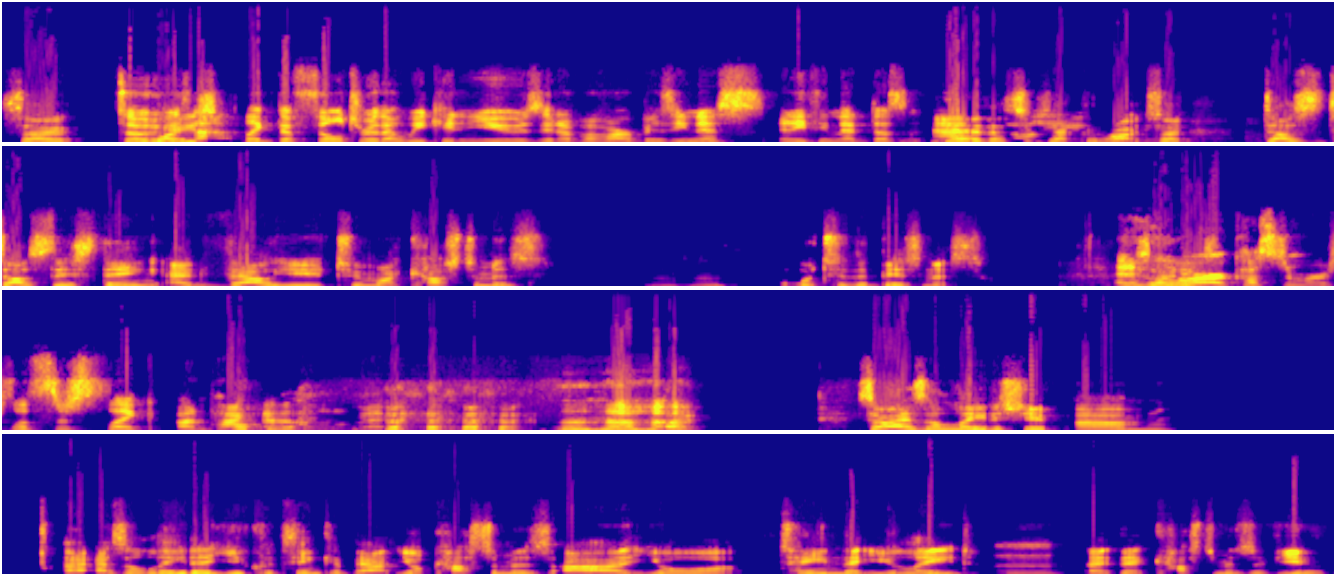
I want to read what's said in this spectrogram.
So, so waste, is that like the filter that we can use in of our busyness? Anything that doesn't Yeah, that's exactly right. So, does does this thing add value to my customers mm-hmm. or to the business? And so who are our customers? Let's just like unpack oh. that a little bit. so, as a leadership, um, as a leader, you could think about your customers are your team that you lead, mm. they're customers of you.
